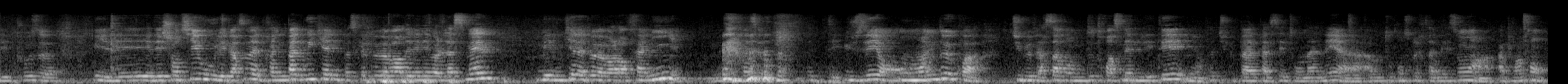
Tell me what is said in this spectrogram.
Des pauses. euh, il y, a des- il y a des chantiers où les personnes elles prennent pas de week-end parce qu'elles peuvent avoir des bénévoles la semaine, mais le week-end elles peuvent avoir leur famille. T'es usé en, moins de deux quoi. Tu peux faire ça pendant 2-3 semaines l'été, mais en fait tu peux pas passer ton année à, autoconstruire ta maison à, à plein temps.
